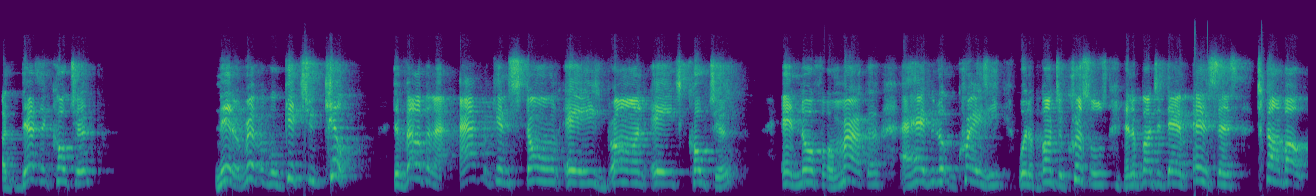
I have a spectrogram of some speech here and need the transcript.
a desert culture near the river will get you killed. Developing an African Stone Age, Bronze Age culture in North America, I have you looking crazy with a bunch of crystals and a bunch of damn incense, talking about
